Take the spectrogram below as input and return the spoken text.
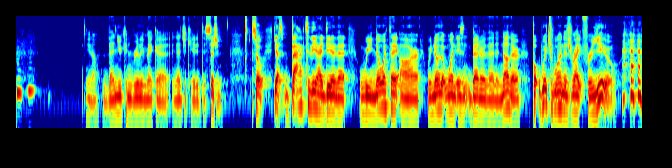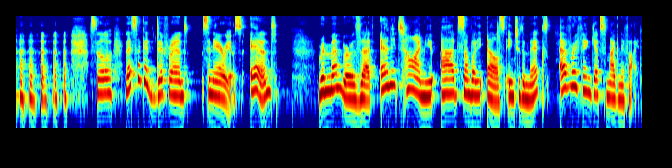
mm-hmm. you know, then you can really make a, an educated decision. So, yes, back to the idea that we know what they are, we know that one isn't better than another, but which one is right for you? so, let's look at different scenarios. And remember that anytime you add somebody else into the mix, everything gets magnified.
